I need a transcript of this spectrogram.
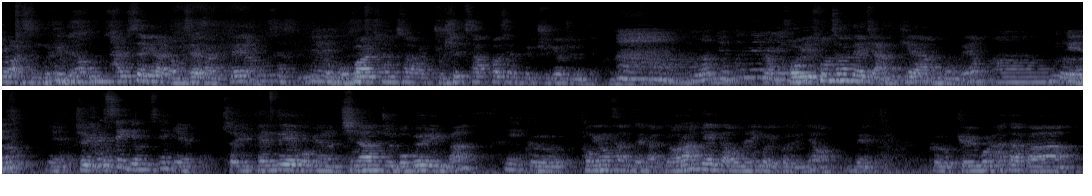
쉽게 말씀드리면 탈색이나 염색할 때 그 네. 모발 손상을 94% 줄여주는 제품이에요. 완전 그러니까 끝내는 거의 손상되지 않게 하는 건데요. 아, 그, 이게요? 예, 저희 그, 탈색 염색? 예, 저희 밴드에 보면 지난주 목요일인가 예. 그 동영상 제가 11개인가 올린 거 있거든요. 근데 그 교육을 하다가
